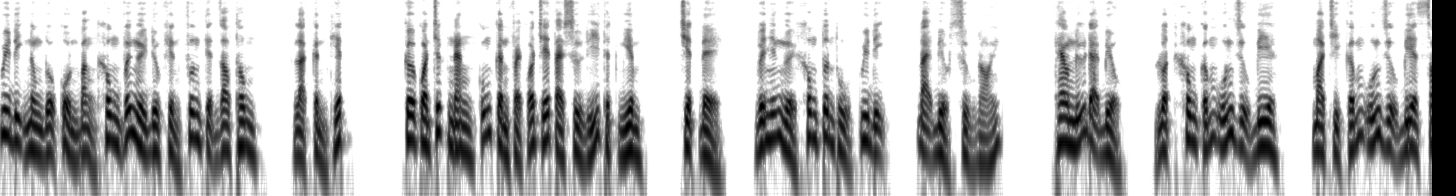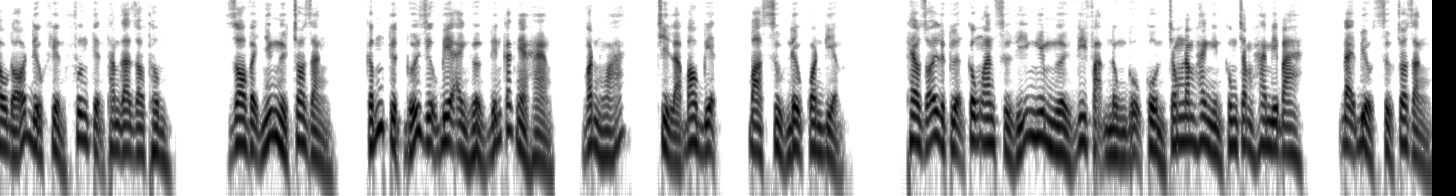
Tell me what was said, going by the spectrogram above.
quy định nồng độ cồn bằng không với người điều khiển phương tiện giao thông là cần thiết. Cơ quan chức năng cũng cần phải có chế tài xử lý thật nghiêm, triệt để với những người không tuân thủ quy định, đại biểu Sửu nói. Theo nữ đại biểu, luật không cấm uống rượu bia, mà chỉ cấm uống rượu bia sau đó điều khiển phương tiện tham gia giao thông. Do vậy những người cho rằng cấm tuyệt đối rượu bia ảnh hưởng đến các nhà hàng, văn hóa, chỉ là bao biện, bà Sửu nêu quan điểm. Theo dõi lực lượng công an xử lý nghiêm người vi phạm nồng độ cồn trong năm 2023, đại biểu Sửu cho rằng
